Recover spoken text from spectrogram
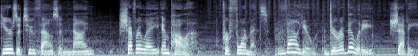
Here's a 2009 Chevrolet Impala. Performance, value, durability, Chevy.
